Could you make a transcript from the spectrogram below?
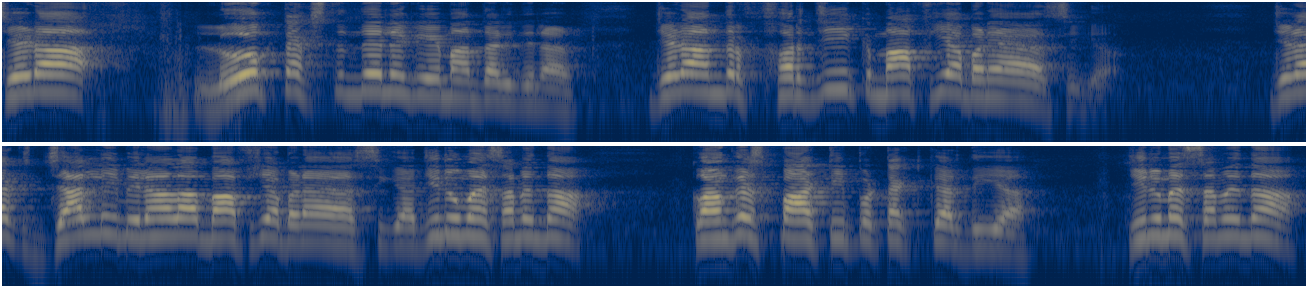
ਜਿਹੜਾ ਲੋਕ ਟੈਕਸ ਦਿੰਦੇ ਨੇਗੇ ਇਮਾਨਦਾਰੀ ਦੇ ਨਾਲ। ਜਿਹੜਾ ਅੰਦਰ ਫਰਜ਼ੀ ਇੱਕ ਮਾਫੀਆ ਬਣਿਆ ਹੋਇਆ ਸੀਗਾ, ਜਿਹੜਾ ਇੱਕ ਜਾਲੀ ਬਿਲਾਂ ਵਾਲਾ ਮਾਫੀਆ ਬਣਾਇਆ ਹੋਇਆ ਸੀਗਾ, ਜਿਹਨੂੰ ਮੈਂ ਸਮਝਦਾ ਕਾਂਗਰਸ ਪਾਰਟੀ ਪ੍ਰੋਟੈਕਟ ਕਰਦੀ ਆ, ਜਿਹਨੂੰ ਮੈਂ ਸਮਝਦਾ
